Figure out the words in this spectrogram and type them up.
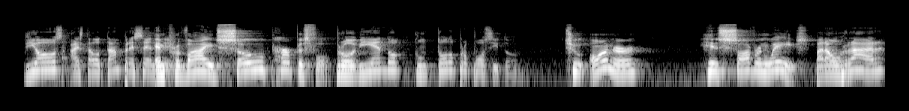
Dios ha estado tan presente, and provides so purposeful proviendo con todo propósito to honor his sovereign ways. para honrar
